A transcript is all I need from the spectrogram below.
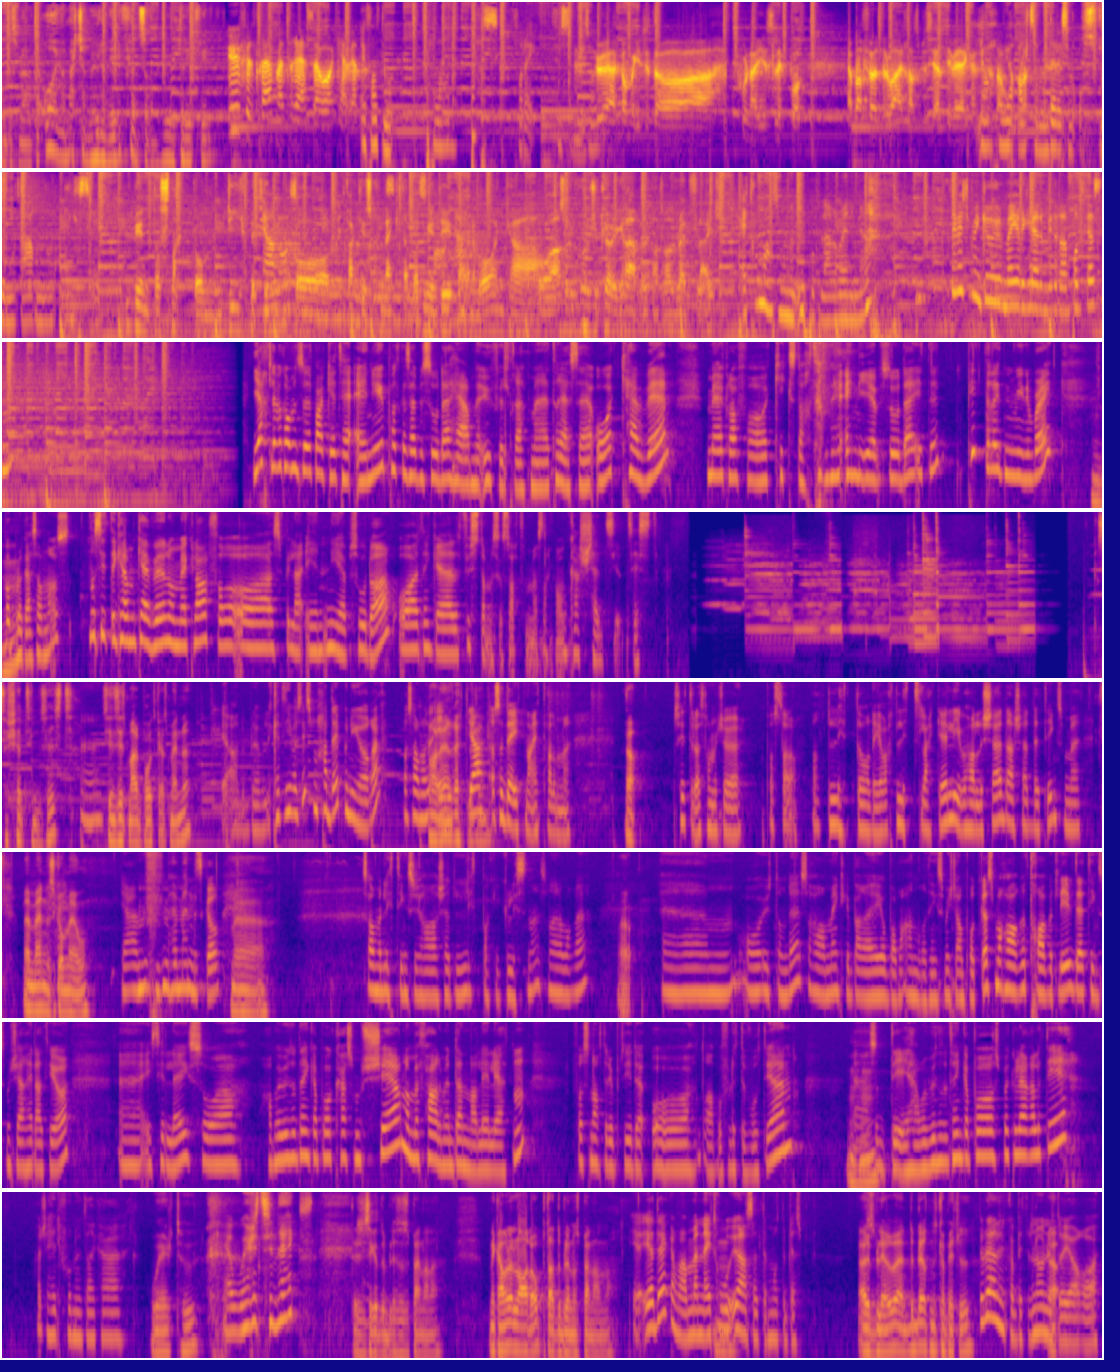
kompisen min at å, jeg har matcha med hun den influenseren. Hun er dritfin. Ufiltrert med Therese og Kevin. Jeg falt jo pladask for deg første gang så Hun her kommer jeg ikke til å kunne gi slipp på. Jeg bare følte det var et eller annet spesielt. i vet Ja, hun vi gjør alt sammen. Det er liksom oss to mot verden, og det elsker jeg. Begynte å snakke om dype ting Ja, og faktisk connecta på et mye dypere nivå enn hva Og altså, Du kunne ikke klø deg i ræva uten at det var en red flag. Jeg tror vi har sånne upopulære meninger. Jeg vet ikke om jeg gruer meg eller gleder meg til denne podkasten. Hjertelig velkommen tilbake til en ny podkastepisode her med Ufiltrert med Therese og Kevin. Vi er klar for å kickstarte med en ny episode etter en bitte liten minibreak. Håper dere savner oss. Nå sitter jeg her med Kevin, og vi er klar for å spille inn nye episoder. Og jeg tenker det første vi skal starte med å snakke om, hva har skjedd siden sist. Hva som har skjedd siden sist? Siden sist vi hadde podkast, mener du? Ja, det ble vel tid var sist? Vi hadde ei på nyåret. Og så har vi Ja, en- ja, altså Date Night hadde vi. Ja. Så etter det så har vi ikke posta, da. Vært litt dårlige, vært litt slakke. Livet har ikke skjedd. Det har skjedd litt ting som er Vi er mennesker, vi òg. Ja, vi er mennesker. Vi Så har vi litt ting som har skjedd litt bak i kulissene. Sånn er det bare. ja. Um, og utenom det så har vi egentlig bare jobba med andre ting som ikke har en podkast. Vi har et travelt liv, det er ting som skjer hele tida. I tillegg så har vi begynt å tenke på hva som skjer når vi er ferdig med denne leiligheten. For snart er det på tide å dra på flyttefot igjen. Eh, så det har vi begynt å tenke på og spekulere litt i. Har ikke helt funnet ut av hva Where to? ja, Where to next? Det er ikke sikkert det blir så spennende. Men det kan vel lade opp til at det blir noe spennende. Ja, ja, det kan være, men jeg tror uansett det måtte bli Ja, det blir, jo- det blir et nytt kapittel. Det blir et nytt kapittel, noe nytt å gjøre. og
